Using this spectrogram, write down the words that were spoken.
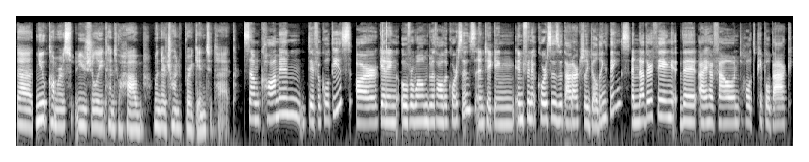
that newcomers usually tend to have when they're trying to break into tech? Some common difficulties are getting overwhelmed with all the courses and taking infinite courses without actually building things. Another thing that I have found holds people back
